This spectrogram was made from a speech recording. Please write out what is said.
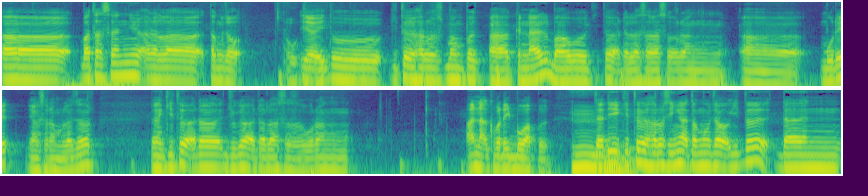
uh, batasannya adalah tanggungjawab. Okay. Ya itu kita harus memper, uh, kenal bahawa kita adalah salah seorang uh, murid yang sedang belajar dan kita ada juga adalah seseorang anak kepada ibu bapa. Hmm. Jadi kita harus ingat tanggungjawab kita dan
